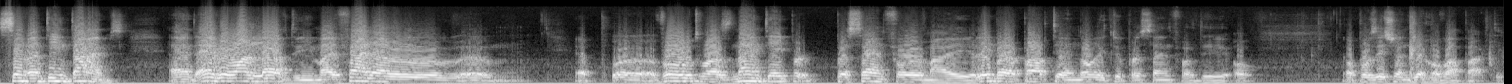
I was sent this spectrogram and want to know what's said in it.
17 times. And everyone loved me. My final um, uh, vote was 98% for my Liberal Party and only 2% for the opposition Jehovah Party.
